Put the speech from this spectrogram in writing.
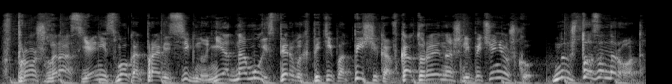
В прошлый раз я не смог отправить сигну ни одному из первых пяти подписчиков, которые нашли печенюшку. Ну что за народ?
